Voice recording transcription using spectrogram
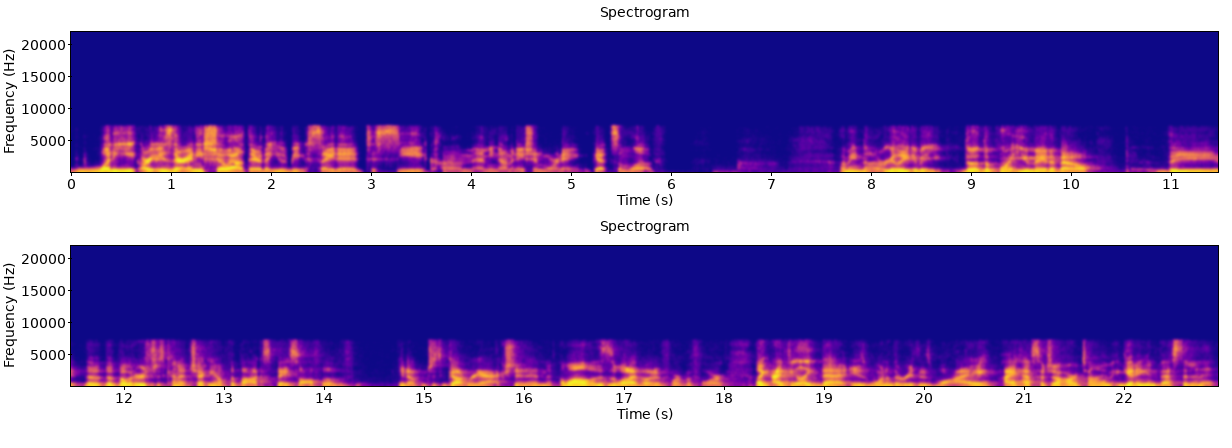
what do you are is there any show out there that you would be excited to see come Emmy nomination morning get some love? I mean, not really. Mean, the the point you made about the the, the voters just kind of checking off the box based off of you know just gut reaction and well this is what I voted for before. Like I feel like that is one of the reasons why I have such a hard time getting invested in it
